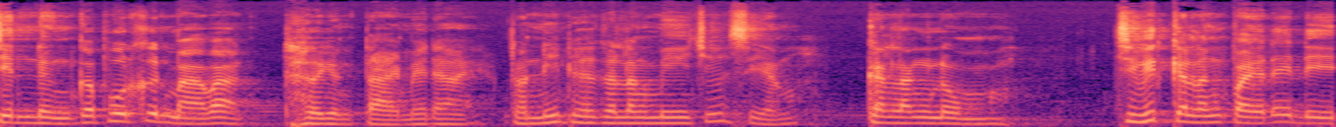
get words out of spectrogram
จิตหนึ่งก็พูดขึ้นมาว่า เธอยังตายไม่ได้ ตอนนี้เธอกำลังมีชื่อเสียงกำลังหนุ่มชีวิตกำลังไปได้ดี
